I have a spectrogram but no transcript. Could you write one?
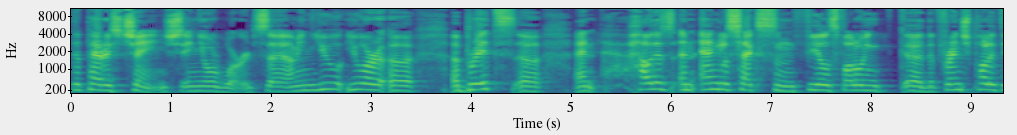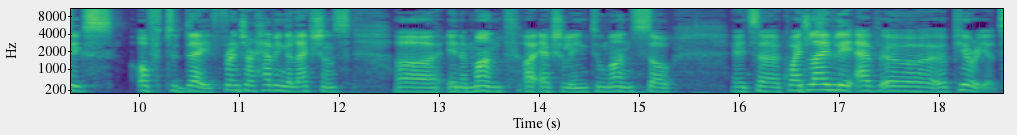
the Paris change, in your words? Uh, I mean, you you are a, a Brit, uh, and how does an Anglo-Saxon feels following uh, the French politics of today? French are having elections uh, in a month, actually in two months. So it's a quite lively period.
